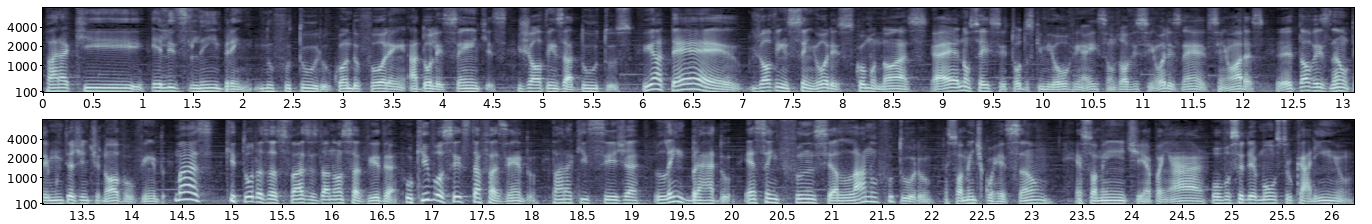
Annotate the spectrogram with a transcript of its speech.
para que eles lembrem no futuro, quando forem adolescentes, jovens adultos e até jovens senhores como nós? É, não sei se todos que me ouvem aí são jovens senhores, né, senhoras. É, talvez não, tem muita gente nova ouvindo. Mas que todas as fases da nossa vida, o que você está fazendo para que seja lembrado essa infância lá no futuro? É somente correção? É somente apanhar? Ou você demonstra o carinho?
